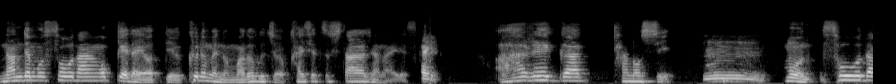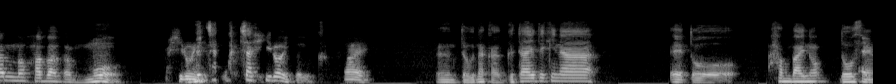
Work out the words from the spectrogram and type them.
何でも相談 OK だよっていう久留米の窓口を開設したじゃないですか。はいあれが楽しい。うん、もう相談の幅がもう広いめちゃくちゃ広いというか、はい。うんと、なんか具体的な、えっ、と、販売の動線、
